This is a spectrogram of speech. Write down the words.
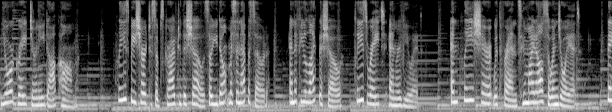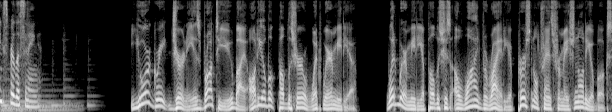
yourgreatjourney.com. Please be sure to subscribe to the show so you don't miss an episode. And if you like the show, please rate and review it. And please share it with friends who might also enjoy it. Thanks for listening. Your Great Journey is brought to you by audiobook publisher Wetware Media. Wetware Media publishes a wide variety of personal transformation audiobooks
